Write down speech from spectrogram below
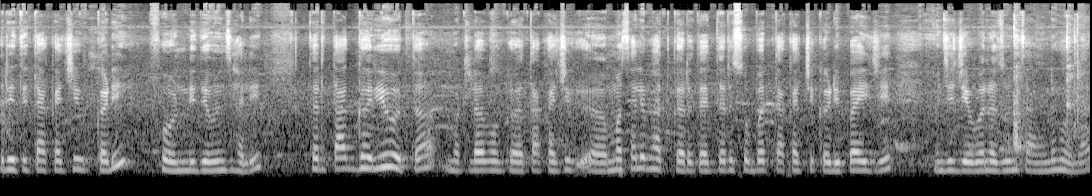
तर इथे ताकाची कढी फोडणी देऊन झाली. तर ताक घरी होतं. म्हटलं मग ताकाची मसाले भात करत आहे तर सोबत ताकाची कढी पाहिजे. म्हणजे जेवण अजून चांगलं होणार.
